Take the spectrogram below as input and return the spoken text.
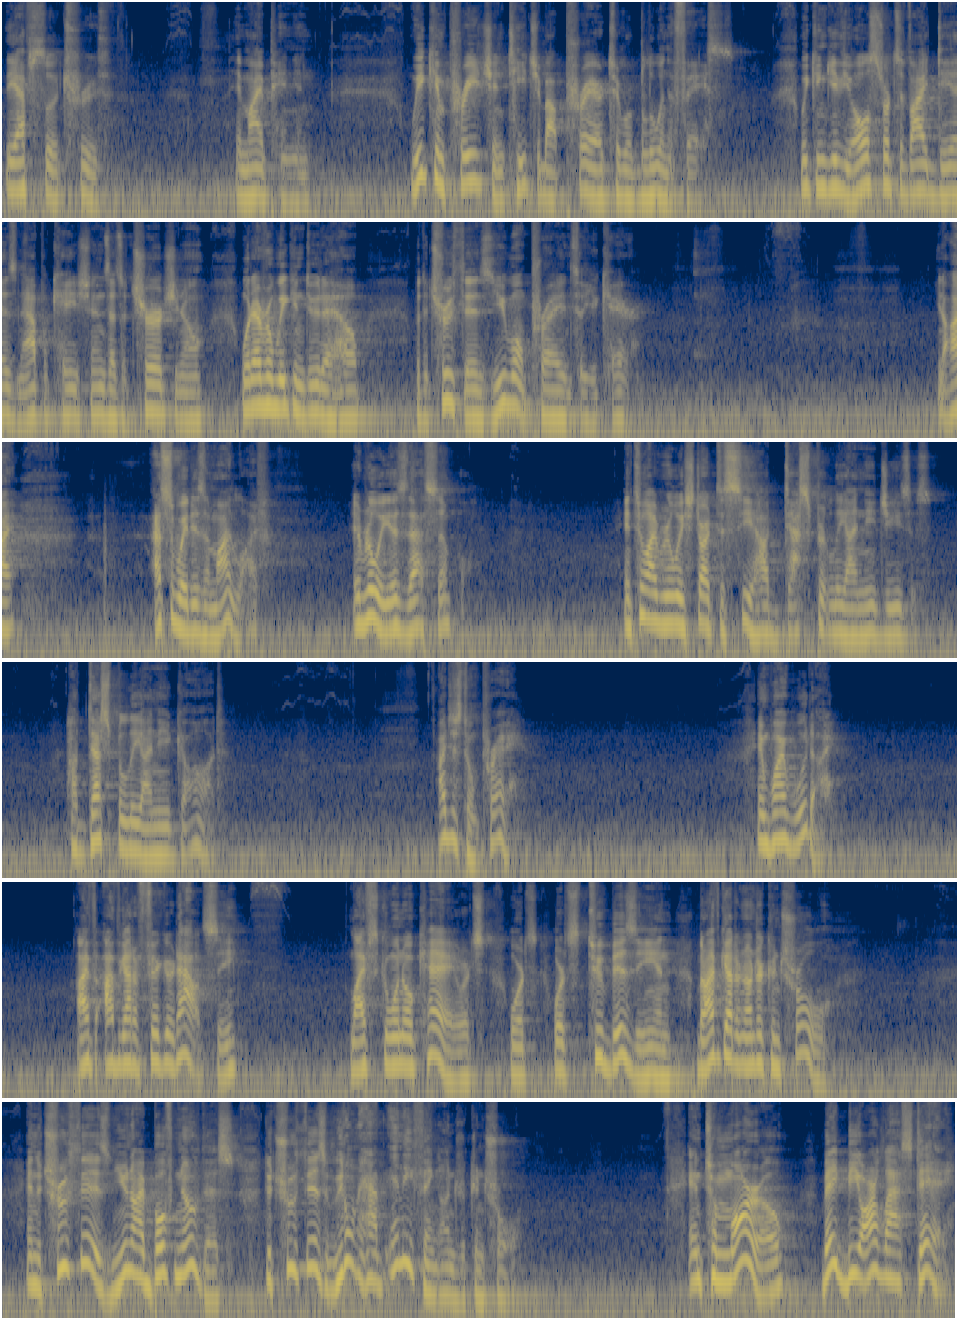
the absolute truth, in my opinion. We can preach and teach about prayer till we're blue in the face. We can give you all sorts of ideas and applications as a church, you know, whatever we can do to help. But the truth is, you won't pray until you care. You know, I that's the way it is in my life. It really is that simple. Until I really start to see how desperately I need Jesus, how desperately I need God. I just don't pray. And why would I? I've, I've got it out, see? Life's going okay, or it's, or, it's, or it's too busy, and, but I've got it under control. And the truth is, and you and I both know this, the truth is, we don't have anything under control. And tomorrow may be our last day.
